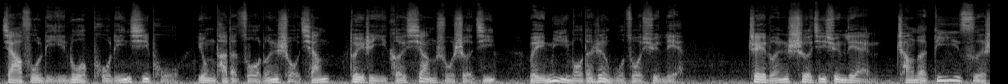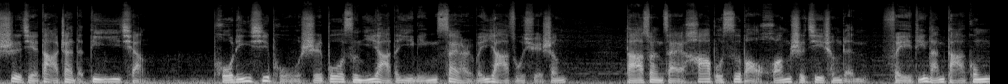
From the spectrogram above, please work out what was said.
加夫里洛普林西普用他的左轮手枪对着一棵橡树射击，为密谋的任务做训练。这轮射击训练成了第一次世界大战的第一枪。普林西普是波斯尼亚的一名塞尔维亚族学生。打算在哈布斯堡皇室继承人斐迪南大公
